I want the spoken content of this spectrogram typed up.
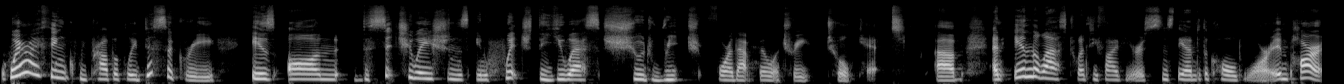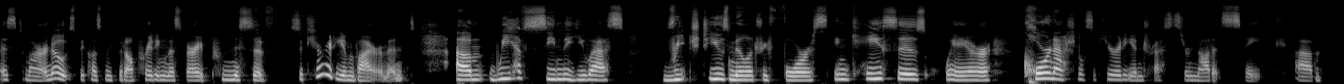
where I think we probably disagree is on the situations in which the US should reach for that military toolkit. Um, and in the last 25 years, since the end of the Cold War, in part, as Tamara notes, because we've been operating in this very permissive security environment, um, we have seen the US reach to use military force in cases where core national security interests are not at stake. Um,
